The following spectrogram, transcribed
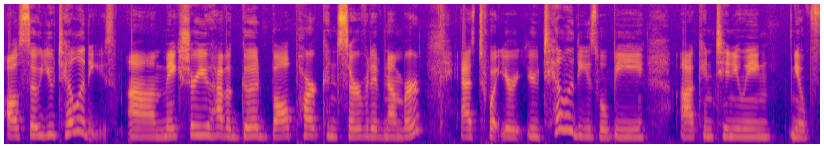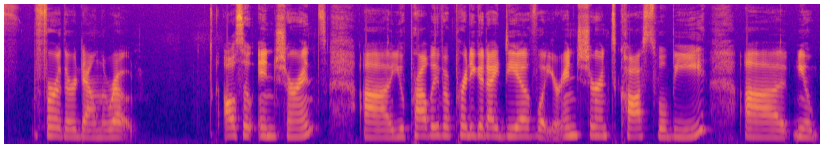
Also, utilities. Um, make sure you have a good ballpark conservative number as to what your utilities will be uh, continuing, you know, f- further down the road. Also, insurance. Uh, you probably have a pretty good idea of what your insurance costs will be. Uh, you know,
